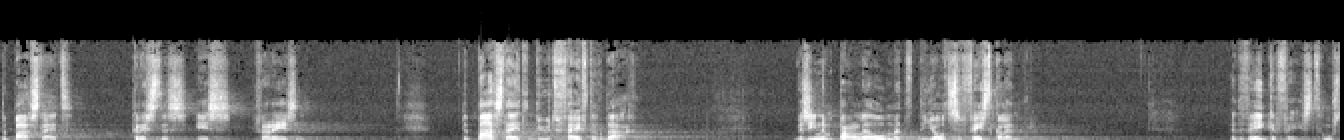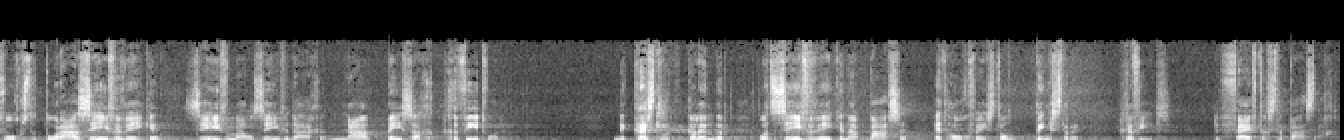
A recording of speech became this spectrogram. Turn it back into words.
de paastijd, Christus is verrezen. De paastijd duurt 50 dagen. We zien een parallel met de Joodse feestkalender. Het wekenfeest moest volgens de Torah zeven weken, zeven maal zeven dagen, na Pesach gevierd worden. In de christelijke kalender wordt zeven weken na Pasen het hoogfeest van Pinksteren gevierd, de vijftigste paasdag.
